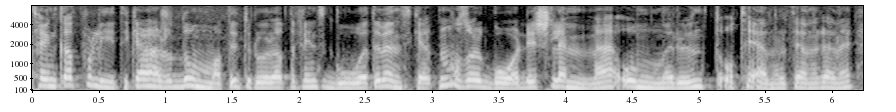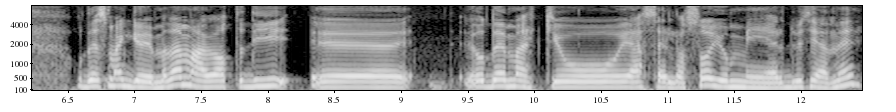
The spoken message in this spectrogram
Tenk at politikerne er så dumme at de tror at det finnes godhet i menneskeheten, og så går de slemme, onde rundt og tjener og tjener og tjener. Og det som er gøy med dem, er jo at de eh, Og det merker jo jeg selv også, jo mer du tjener,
